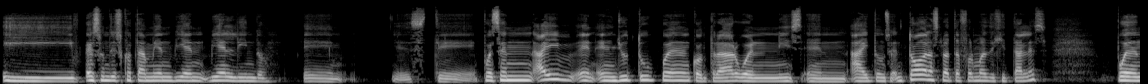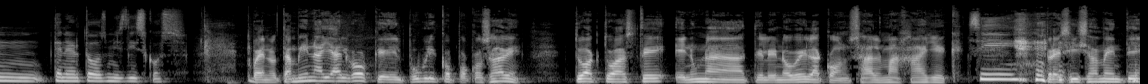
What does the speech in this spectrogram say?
Y es un disco también bien, bien lindo. Eh, este, pues en, hay, en, en YouTube pueden encontrar o en, en iTunes, en todas las plataformas digitales pueden tener todos mis discos. Bueno, también hay algo que el público poco sabe. Tú actuaste en una telenovela con Salma Hayek. Sí, Precisamente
